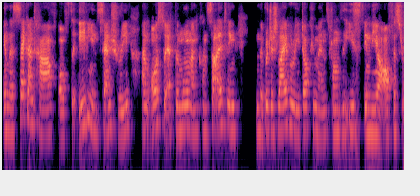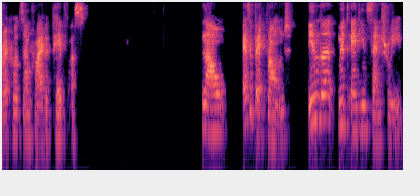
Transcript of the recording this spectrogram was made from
in the second half of the 18th century, I'm also at the moment consulting in the British Library documents from the East India Office records and private papers. Now, as a background, in the mid 18th century,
